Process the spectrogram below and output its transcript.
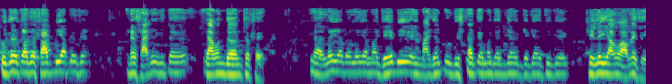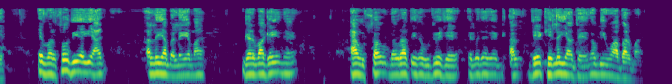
કુદરતે આજે સાથ બી આપ્યો છે. અને સારી રીતે રાવણ દહન થશે. એટલે અલૈયા બલૈયામાં જે બી અહીં માજલપુર વિસ્તાર તેમજ અન્ય જગ્યાએથી જે ખેલૈયાઓ આવે છે, એ વર્ષોથી અહીં આ અલૈયા બલૈયામાં ગરબા ગઈને આ ઉત્સવ નવરાત્રિનો ઉજવે છે, એ બધા જે ખેલૈયા છે, એનો બી હું આભાર માનું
